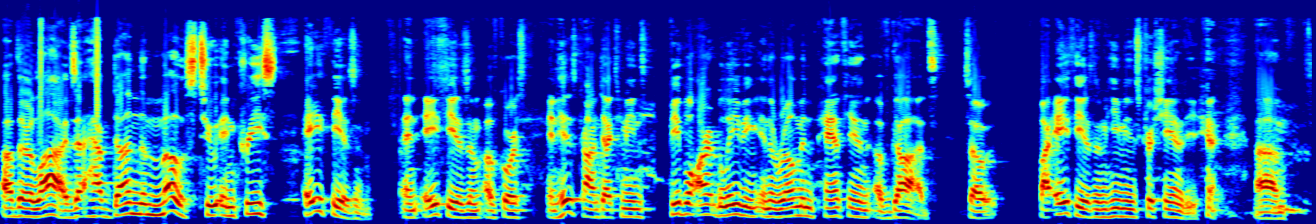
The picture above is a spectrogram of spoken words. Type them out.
of their lives that have done the most to increase atheism. And atheism, of course, in his context means people aren't believing in the Roman pantheon of gods. So by atheism, he means Christianity. um,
